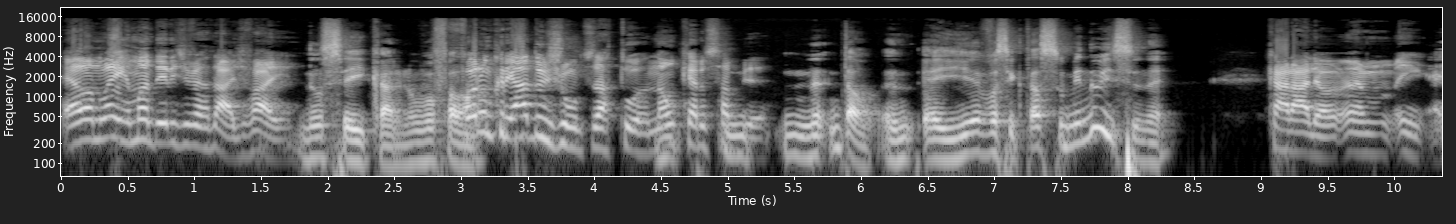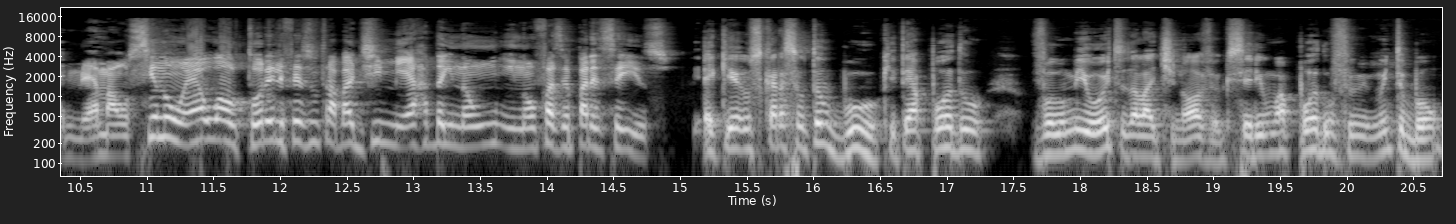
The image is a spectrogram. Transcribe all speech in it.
Ela não é irmã dele de verdade, vai. Não sei, cara, não vou falar. Foram criados juntos, Arthur, não Hum, quero saber. N- Então, aí é você que tá assumindo isso, né? Caralho, é, é, meu irmão, se não é o autor, ele fez um trabalho de merda em não, em não fazer parecer isso. É que os caras são tão burros que tem a porra do volume 8 da Light Novel, que seria uma porra de um filme muito bom,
